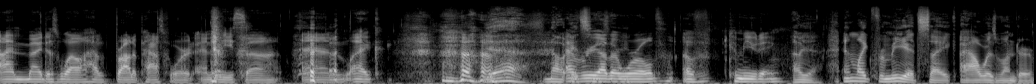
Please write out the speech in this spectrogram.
I might as well have brought a passport and a visa and like yeah, no, it's every other world of commuting. Oh yeah, and like for me, it's like I always wonder,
